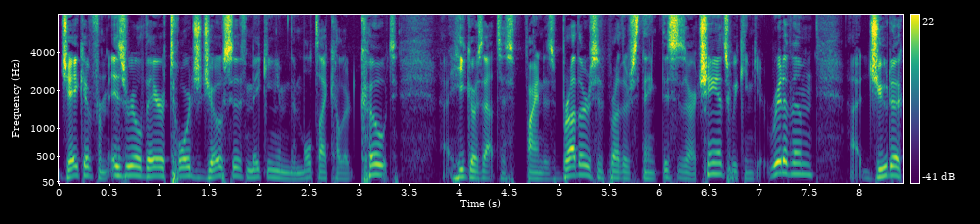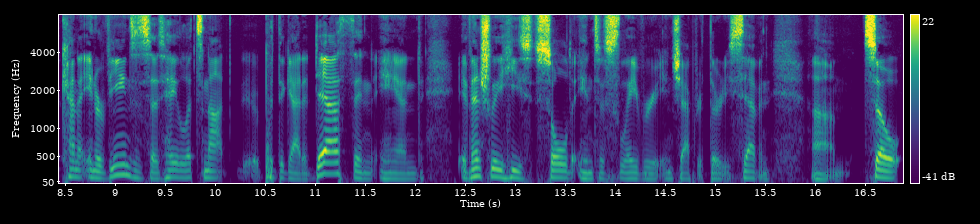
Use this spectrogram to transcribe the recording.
Jacob from Israel there towards Joseph, making him the multicolored coat. he goes out to find his brothers. His brothers think this is our chance. We can get rid of him. Judah kind of intervenes and says, "Hey, let's not put the guy to death." And and eventually he's sold into slavery in chapter 37. Um, so,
